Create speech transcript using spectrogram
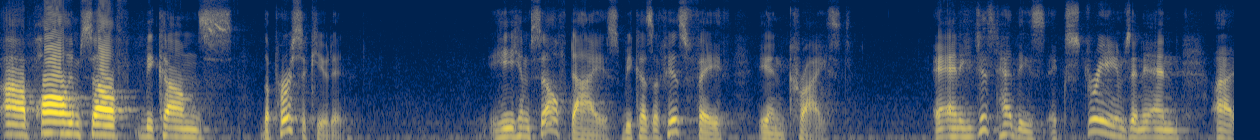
uh, Paul himself becomes the persecuted. He himself dies because of his faith in Christ. And he just had these extremes and, and uh,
